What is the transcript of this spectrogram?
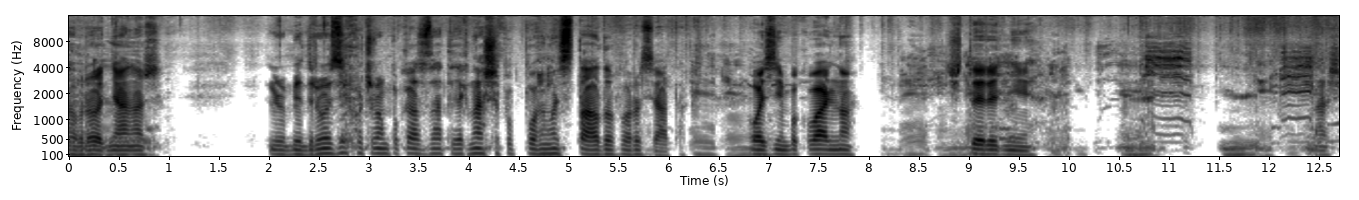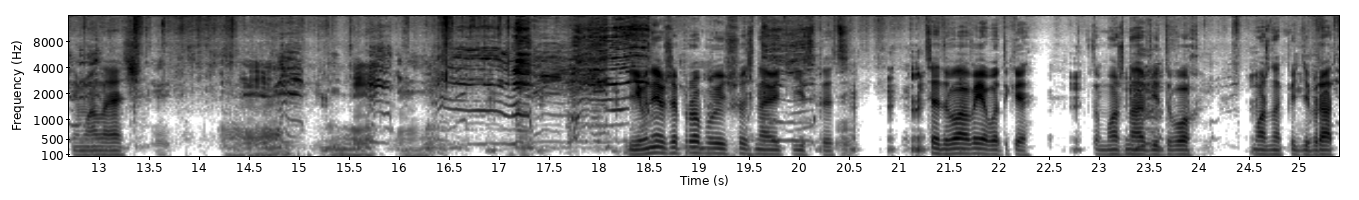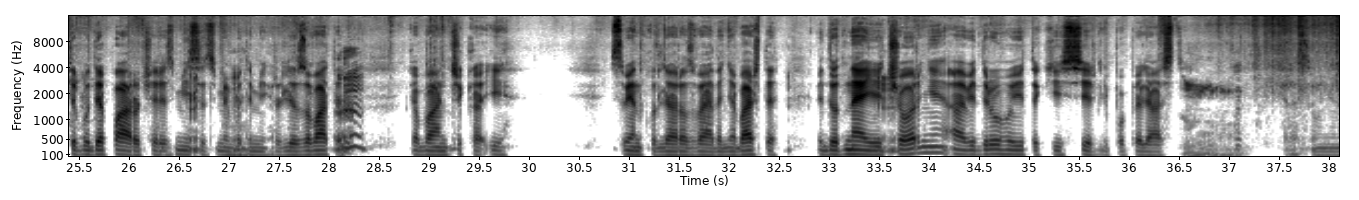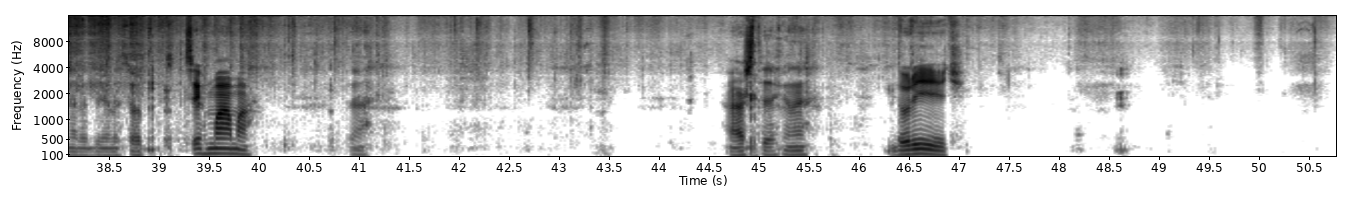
Доброго дня, наші любі друзі. Хочу вам показати, як наше поповнилось стадо поросяток. Ось їм буквально 4 дні. Наші малечі. І вони вже пробують щось навіть їсти. Це- два виводки, то можна від двох можна підібрати буде пару через місяць. Ми будемо їх реалізувати. Кабанчика і свинку для розведення. Бачите, від однієї чорні, а від другої такі сірлі попелясті. Красуні народилися. От цих мама. Та. Аж ти, як вони дуріють.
